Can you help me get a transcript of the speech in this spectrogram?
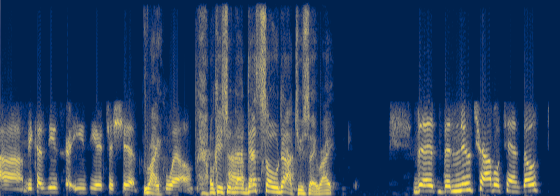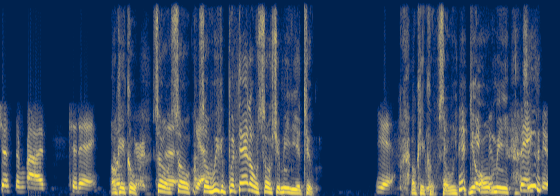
uh, because these are easier to ship Right. as well. Okay, so now Uh, that's sold out. You say right? The the new travel tins, those just arrived today. Okay, cool. So the- so yeah, so we can put that on social media too. Yeah. Okay, cool. So we, you owe me. Thank See, you.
